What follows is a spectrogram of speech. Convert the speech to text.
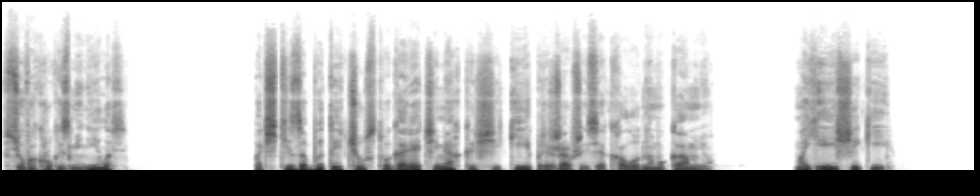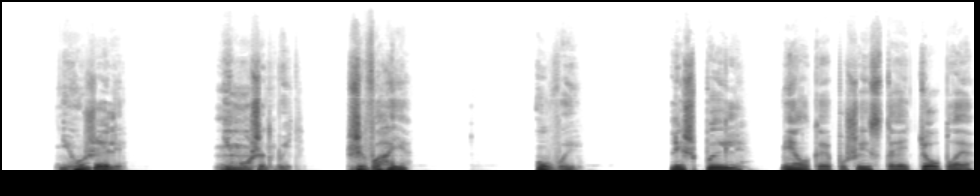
Все вокруг изменилось? Почти забытое чувство горячей мягкой щеки, прижавшейся к холодному камню. Моей щеки. Неужели? Не может быть. Живая? Увы. Лишь пыль, мелкая, пушистая, теплая,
